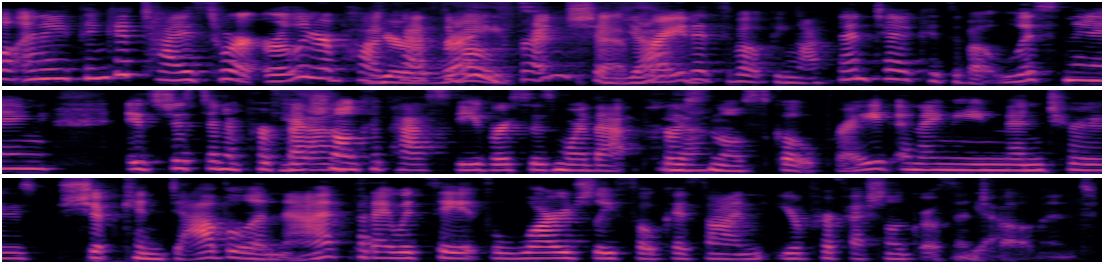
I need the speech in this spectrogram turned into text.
Well, and I think it ties to our earlier podcast right. about friendship, yeah. right? It's about being authentic, it's about listening. It's just in a professional yeah. capacity versus more that personal yeah. scope, right? And I mean, mentorship can dabble in that, but I would say it's largely focused on your professional growth and development.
